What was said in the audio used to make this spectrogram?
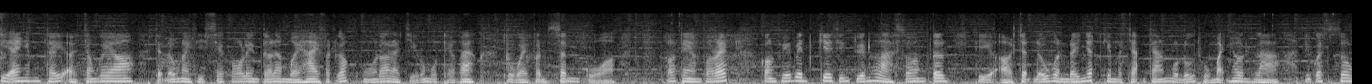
thì anh em thấy ở trong cái uh, trận đấu này thì sẽ có lên tới là 12 phạt góc đó là chỉ có một thẻ vàng thuộc về phần sân của Tottenham Forest còn phía bên kia chiến tuyến là Southampton, thì ở trận đấu gần đây nhất khi mà chạm trán một đối thủ mạnh hơn là Newcastle,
